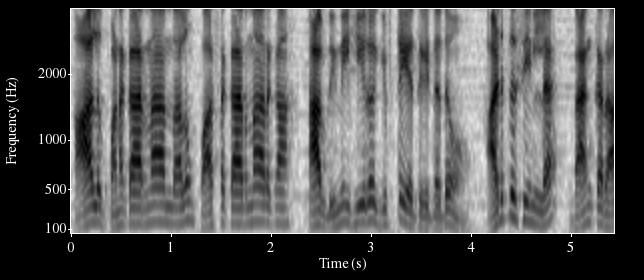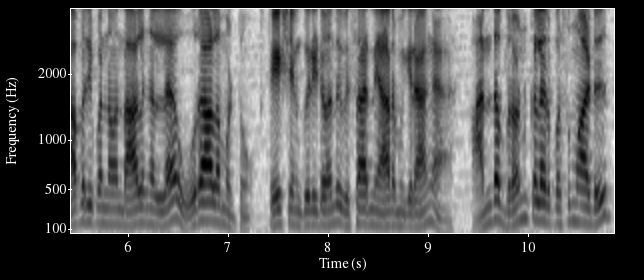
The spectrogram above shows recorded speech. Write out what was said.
ஆளு பணக்காரனா இருந்தாலும் பாசக்காரனா இருக்கான். அப்படின்னு ஹீரோ கிஃப்ட்டை ஏத்துக்கிட்டதும் அடுத்த சீன்ல பேங்கை ராபரி பண்ண வந்த ஆளுங்கள்ல ஒரு ஆளை மட்டும் ஸ்டேஷன் குறிட்டு வந்து விசாரணை ஆரம்பிக்கிறாங்க. அந்த ப்ரௌன் கலர் பசுமாடு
